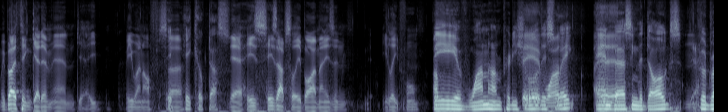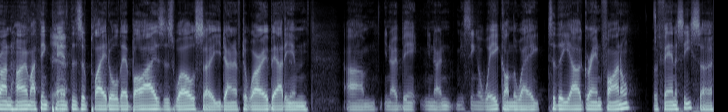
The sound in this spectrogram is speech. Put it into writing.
We both didn't get him, and yeah, he, he went off. He, So he cooked us. yeah, he's he's absolutely a buyer, man. He's in elite form. B of one, I'm pretty sure of this one. week. And Uh, versing the dogs. Yeah. Good run home. I think Yeah. Panthers have played all their buys as well, so you don't have to worry about him um, you know, being you know, missing a week on the way to the uh, grand final of fantasy. So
